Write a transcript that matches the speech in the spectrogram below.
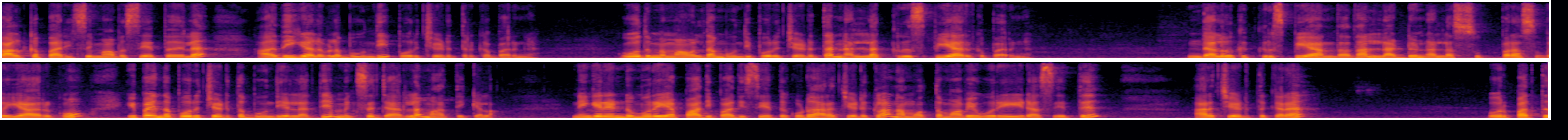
கால் கப் அரிசி மாவு சேர்த்ததில் அதிக அளவில் பூந்தி பொறிச்சு எடுத்துருக்க பாருங்கள் கோதுமை மாவில் தான் பூந்தி பொறிச்சு எடுத்தால் நல்லா கிறிஸ்பியாக இருக்குது பாருங்கள் இந்த அளவுக்கு கிறிஸ்பியாக இருந்தால் தான் லட்டு நல்லா சூப்பராக சுவையாக இருக்கும். இப்போ இந்த பொரிச்சு எடுத்த பூந்தி எல்லாத்தையும் மிக்சர் ஜாரில் மாற்றிக்கலாம் நீங்கள் ரெண்டு முறையாக பாதி பாதி சேர்த்து கூட அரைச்சி எடுக்கலாம். நான் மொத்தமாகவே ஒரே இடாக சேர்த்து அரைச்சி எடுத்துக்கிறேன். ஒரு பத்து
